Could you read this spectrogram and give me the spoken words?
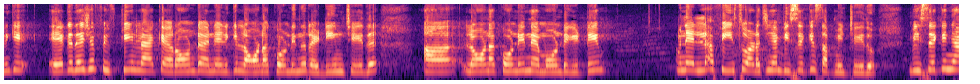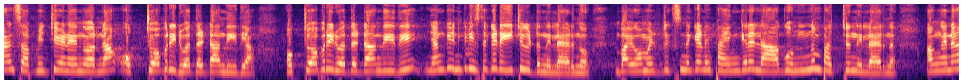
എനിക്ക് ഏകദേശം ഫിഫ്റ്റീൻ ലാക്ക് എറൗണ്ട് തന്നെ എനിക്ക് ലോൺ അക്കൗണ്ടിൽ നിന്ന് റെഡീം ചെയ്ത് ലോൺ അക്കൗണ്ടിൽ നിന്ന് എമൗണ്ട് കിട്ടി. അങ്ങനെ എല്ലാ ഫീസും അടച്ച് ഞാൻ വിസയ്ക്ക് സബ്മിറ്റ് ചെയ്തു. വിസയ്ക്ക് ഞാൻ സബ്മിറ്റ് ചെയ്യണമെന്ന് പറഞ്ഞാൽ ഒക്ടോബർ ഇരുപത്തെട്ടാം തീയതിയാണ് ഒക്ടോബർ ഇരുപത്തെട്ടാം തീയതി ഞങ്ങൾക്ക് എനിക്ക് വിസയ്ക്ക് ഡേറ്റ് കിട്ടുന്നില്ലായിരുന്നു. ബയോമെട്രിക്സിനൊക്കെ ആണെങ്കിൽ ഭയങ്കര ലാഗ് ഒന്നും പറ്റുന്നില്ലായിരുന്നു. അങ്ങനെ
